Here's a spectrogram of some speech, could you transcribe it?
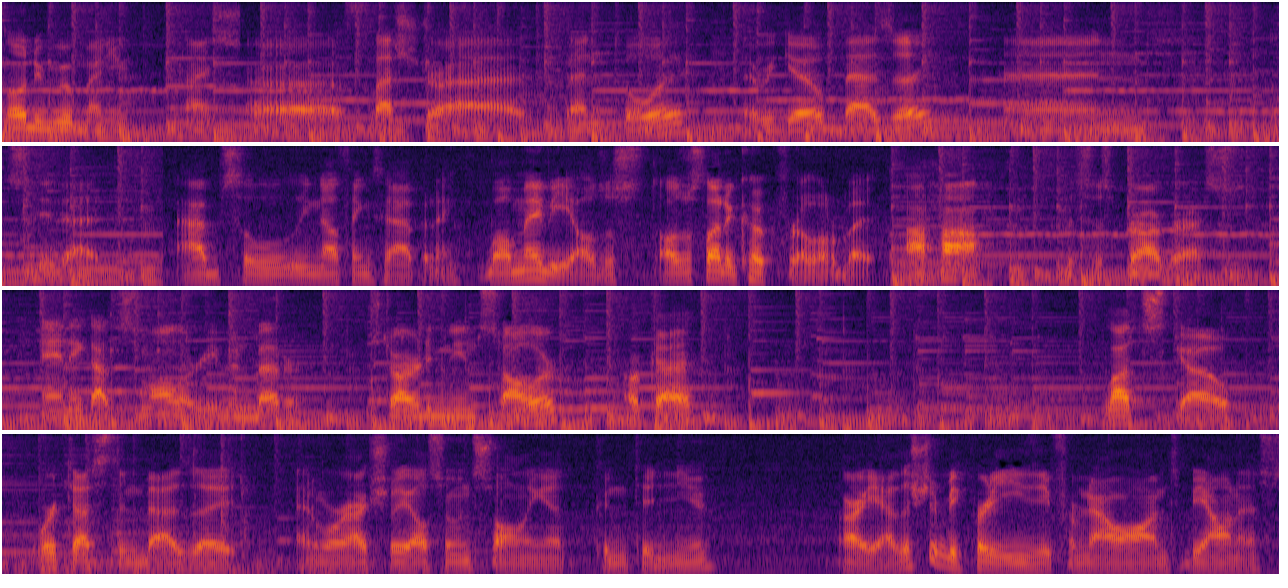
loading boot menu. Nice. Uh, flash drive, Ventoy. There we go, Bazzite, and let's do that absolutely nothing's happening. Well, maybe I'll just I'll just let it cook for a little bit. Aha, uh -huh. this is progress. And it got smaller, even better. Starting the installer. Okay. Let's go. We're testing Bazzite, and we're actually also installing it. Continue. All right, yeah, this should be pretty easy from now on, to be honest.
